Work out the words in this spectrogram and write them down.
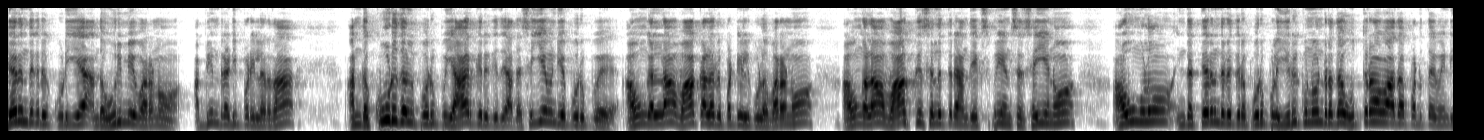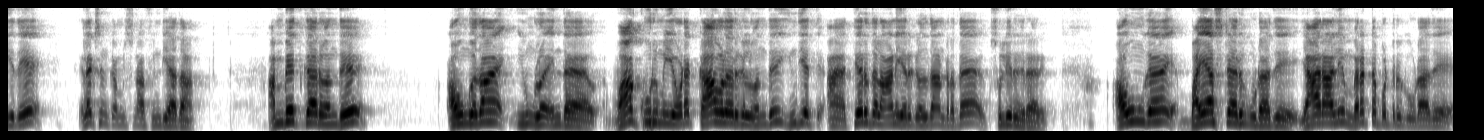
தேர்ந்தெடுக்கக்கூடிய அந்த உரிமை வரணும் அப்படின்ற அடிப்படையில் தான் அந்த கூடுதல் பொறுப்பு யாருக்கு இருக்குது? அதை செய்ய வேண்டிய பொறுப்பு. அவங்கெல்லாம் வாக்காளர் பட்டியலுக்குள்ளே வரணும். அவங்கெல்லாம் வாக்கு செலுத்துகிற அந்த எக்ஸ்பீரியன்ஸை செய்யணும். அவங்களும் இந்த தேர்ந்தெடுக்கிற பொறுப்பில் இருக்கணுன்றதை உத்தரவாதப்படுத்த வேண்டியதே எலெக்ஷன் கமிஷன் ஆஃப் இந்தியா தான். அம்பேத்கர் வந்து அவங்க தான் இவங்கள இந்த வாக்குரிமையோட காவலர்கள் வந்து இந்திய தே- தேர்தல் ஆணையர்கள் தான்றத சொல்லியிருக்கிறாரு. அவங்க பயாஸ்டாக இருக்கக்கூடாது யாராலையும் மிரட்டப்பட்டிருக்கக்கூடாது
